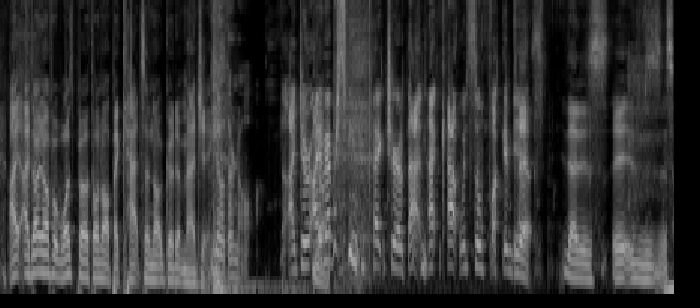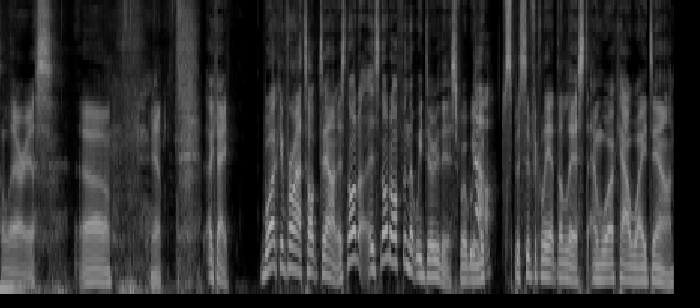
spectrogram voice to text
I, I don't know if it was Perth or not, but cats are not good at magic. No, they're not. I do. I No. remember seeing a picture of that, and that cat was so fucking Yeah, that is it is it's hilarious. Uh, yeah. Okay. Working from our top down. It's not it's not often that we do this where we No. look specifically at the list and work our way down.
